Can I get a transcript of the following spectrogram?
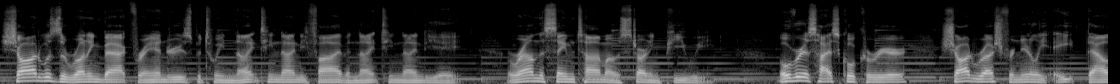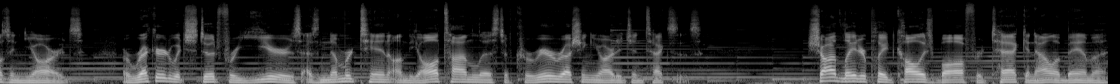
Shad was the running back for Andrews between 1995 and 1998, around the same time I was starting Pee Wee. Over his high school career, Shad rushed for nearly 8,000 yards, a record which stood for years as number 10 on the all time list of career rushing yardage in Texas. Shad later played college ball for Tech and Alabama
